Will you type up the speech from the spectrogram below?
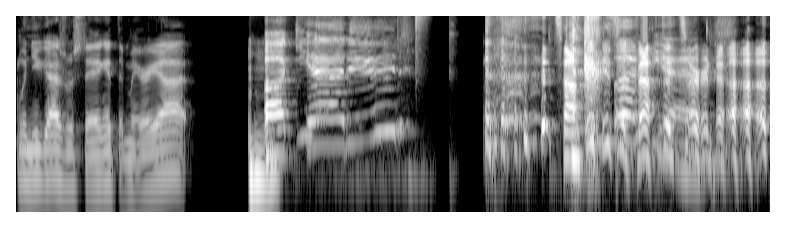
when you guys were staying at the Marriott. mhm. Fuck yeah, dude. Tommy's Fuck about yeah. to turn up.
